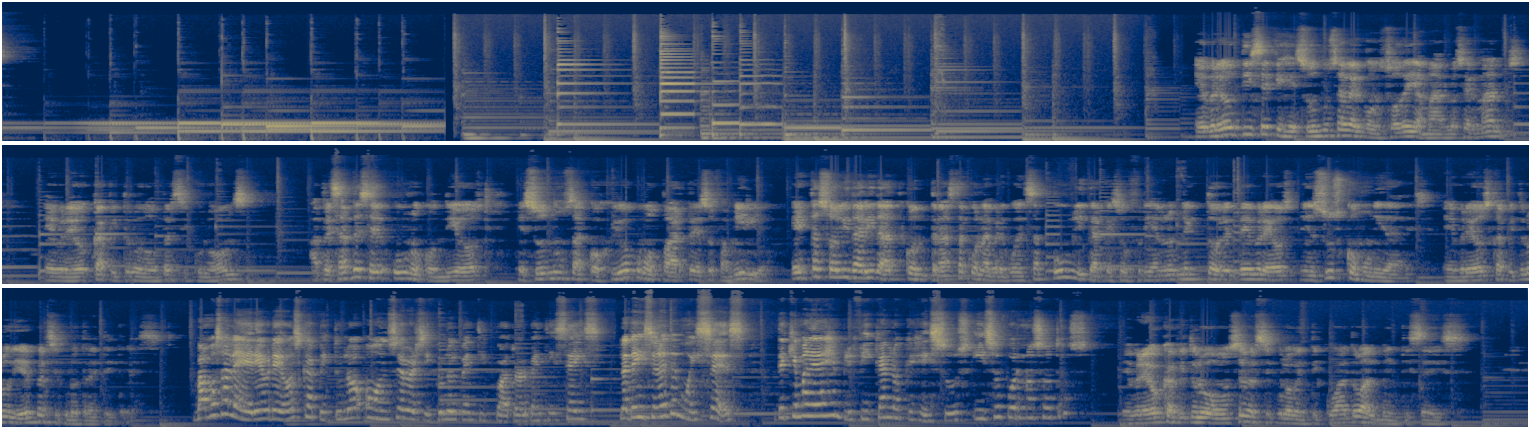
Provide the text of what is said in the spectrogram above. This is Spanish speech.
Dice que Jesús no se avergonzó de llamarlos hermanos. Hebreos capítulo 2 versículo 11. A pesar de ser uno con Dios, Jesús nos acogió como parte de su familia. Esta solidaridad contrasta con la vergüenza pública que sufrían los lectores de Hebreos en sus comunidades. Hebreos capítulo 10 versículo 33. Vamos a leer Hebreos capítulo 11 versículos 24 al 26. Las decisiones de Moisés, ¿de qué manera ejemplifican lo que Jesús hizo por nosotros? Hebreos capítulo 11 versículo 24 al 26.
